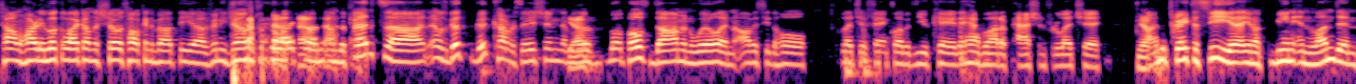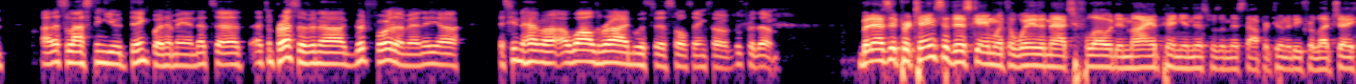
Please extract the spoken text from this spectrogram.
Tom Hardy lookalike on the show talking about the uh, Vinny Jones lookalike on, on the fence. Uh, it was good good conversation. I mean, yep. both Dom and Will, and obviously the whole Lecce fan club of the UK. They have a lot of passion for Lecce. Yep. Uh, and it's great to see. Uh, you know, being in London, uh, that's the last thing you would think, but I mean, that's uh, that's impressive and uh, good for them. And they uh, they seem to have a, a, wild ride with this whole thing. So good for them. But as it pertains to this game, with the way the match flowed, in my opinion, this was a missed opportunity for Lecce.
